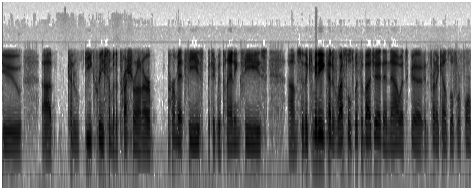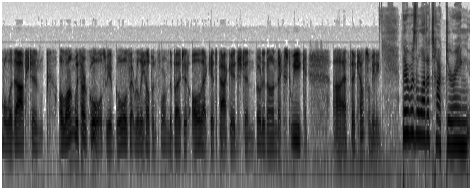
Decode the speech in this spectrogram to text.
to uh, kind of decrease some of the pressure on our permit fees, particularly planning fees. Um, so the committee kind of wrestled with the budget, and now it's in front of council for formal adoption, along with our goals. We have goals that really help inform the budget. All that gets packaged and voted on next week uh, at the council meeting. There was a lot of talk during,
